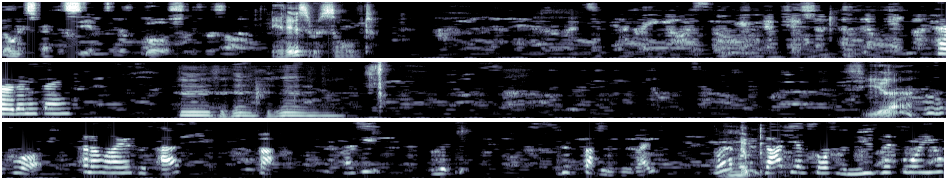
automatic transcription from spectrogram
Don't expect to see it until this bullshit is resolved. It is resolved. Heard anything? Mm-hmm. Fyra? Cool. An alliance with us? Huh. Has he... You're fucking with me, right? Do I look like Nope. a goddamn source of amusement for you?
